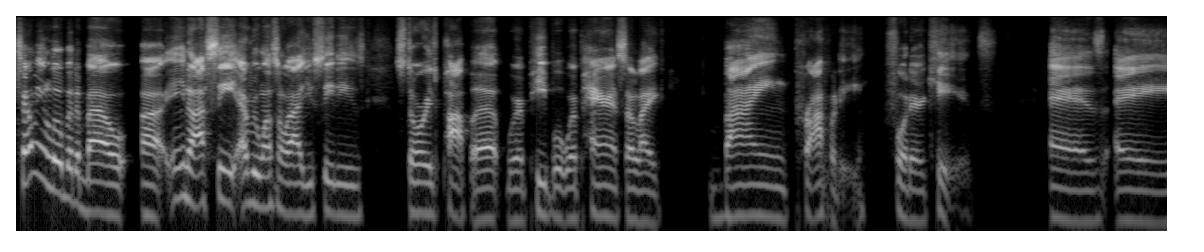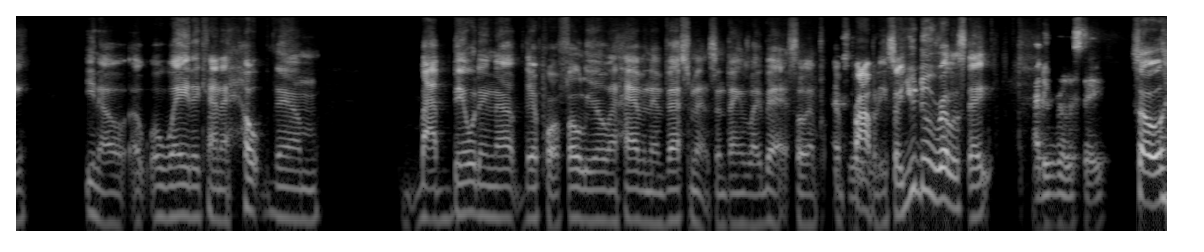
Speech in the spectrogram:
tell me a little bit about uh, you know, I see every once in a while you see these stories pop up where people where parents are like buying property for their kids as a you know a, a way to kind of help them by building up their portfolio and having investments and things like that. So in, in property. So you do real estate. I do real estate. So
